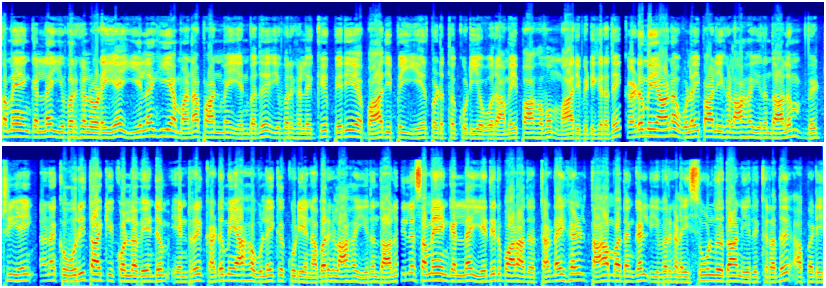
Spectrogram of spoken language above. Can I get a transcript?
சமயங்கள்ல இவர்களுடைய இலகிய மனப்பான்மை என்பது இவர்களுக்கு பெரிய பாதிப்பை ஏற்படுத்தக்கூடிய ஒரு அமைப்பாகவும் மாறிவிடுகிறது. கடுமையான உழைப்பாளிகளாக இருந்தாலும் வெற்றியை தனக்கு உரித்தாக்கி கொள்ள வேண்டும் என்று கடுமையாக உழைக்கக்கூடிய நபர்களாக இருந்தாலும் சில சமயங்கள்ல எதிர்பாராத தடைகள் தாமதங்கள் இவர்களை சூழ்ந்துதான் இருக்கிறது. அப்படி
